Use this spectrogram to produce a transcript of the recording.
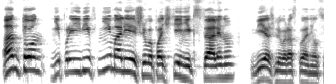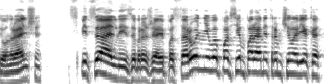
Антон, не проявив ни малейшего почтения к Сталину, вежливо раскланялся он раньше, специально изображая постороннего по всем параметрам человека,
